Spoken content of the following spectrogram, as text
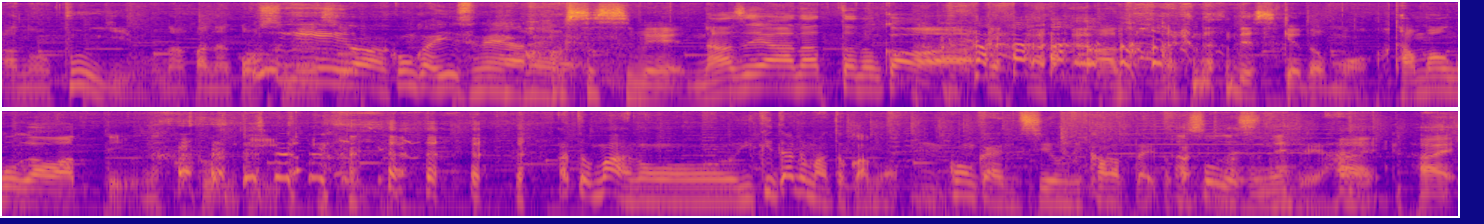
あのプーギーもなかなかおすすめですいいよわ今回いいですねおすすめ。なぜああなったのかは あのあれなんですけども卵側っていうねプーギーが。あとまああの雪だるまとかも今回の仕様に変わったりとかあそうですね。はい、はい、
